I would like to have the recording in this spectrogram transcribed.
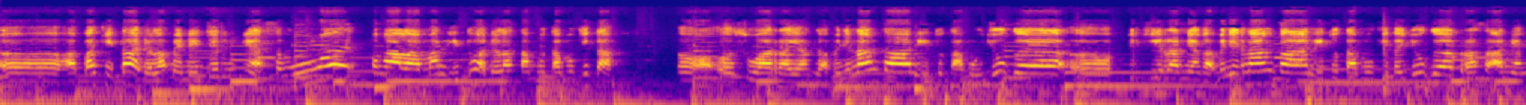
uh, apa kita adalah manajernya. Semua pengalaman itu adalah tamu-tamu kita. Uh, suara yang nggak menyenangkan itu tamu juga. Uh, pikiran yang nggak menyenangkan itu tamu kita juga. Perasaan yang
